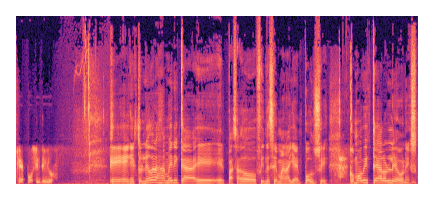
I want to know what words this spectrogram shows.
que es positivo eh, en el torneo de las Américas, eh, el pasado fin de semana ya en Ponce, ¿cómo viste a los Leones?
